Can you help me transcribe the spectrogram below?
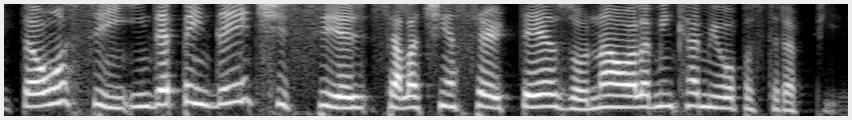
Então, assim, independente se, se ela tinha certeza ou não, ela me encaminhou para as terapias.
